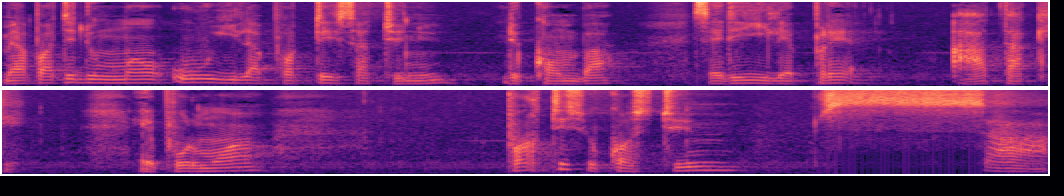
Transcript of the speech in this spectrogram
Mais à partir du moment où il a porté sa tenue de combat, c'est-à-dire il est prêt à attaquer. Et pour moi, porter ce costume, ça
